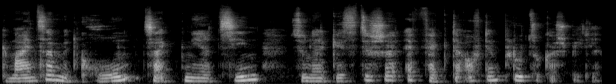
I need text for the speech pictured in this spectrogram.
Gemeinsam mit Chrom zeigt Niacin synergistische Effekte auf den Blutzuckerspiegel.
